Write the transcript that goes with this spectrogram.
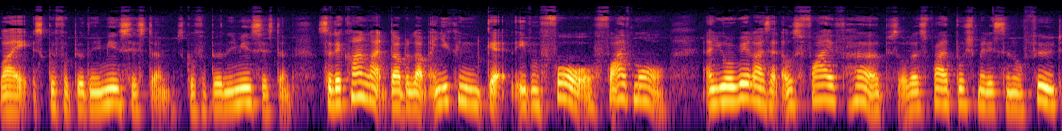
like it's good for building the immune system. It's good for building the immune system. So they kind of like double up, and you can get even four or five more, and you'll realize that those five herbs or those five bush medicine or food,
